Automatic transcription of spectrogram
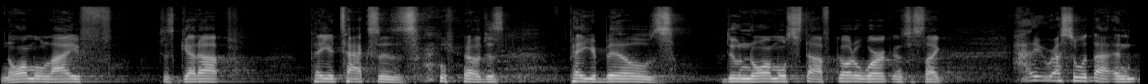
normal life, just get up, pay your taxes, you know, just pay your bills, do normal stuff, go to work. And it's just like, how do you wrestle with that? And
